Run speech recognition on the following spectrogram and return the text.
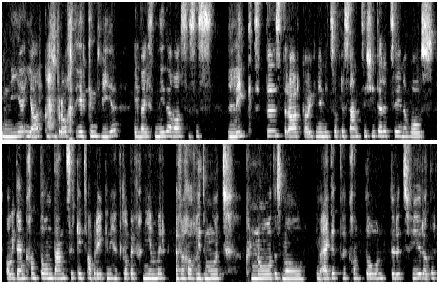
nie in Aargau gebracht, irgendwie. Ich weiss nicht, an was es liegt, dass der Aargau irgendwie nicht so präsent ist in dieser Szene, wo es auch in diesem Kanton Tänzer gibt. Aber irgendwie hat, glaube ich, einfach niemand einfach auch ein den Mut genommen, das mal im eigenen Kanton durchzuführen oder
